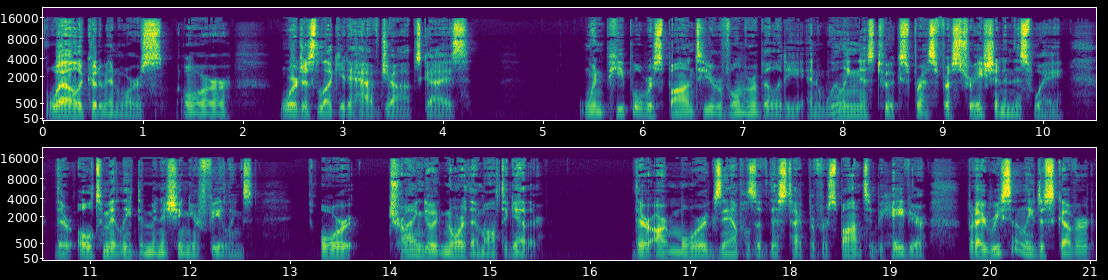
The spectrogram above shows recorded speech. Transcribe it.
"Well, it could have been worse," or "We're just lucky to have jobs, guys." When people respond to your vulnerability and willingness to express frustration in this way, they're ultimately diminishing your feelings or trying to ignore them altogether. There are more examples of this type of response and behavior, but I recently discovered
